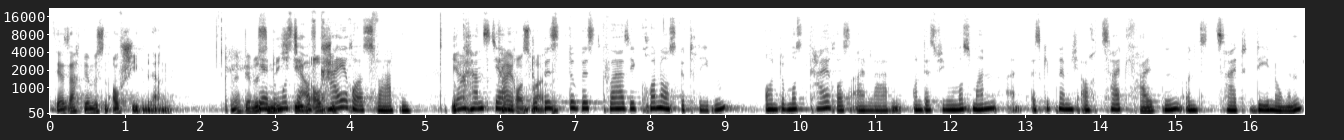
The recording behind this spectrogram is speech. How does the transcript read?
der sagt, wir müssen aufschieben lernen. Ne? Wir müssen Ja, du nicht musst ja auf Aufschieb- Kairos warten. Du Ja, kannst ja, Kairos du warten. bist, du bist quasi Kronos getrieben und du musst Kairos einladen. Und deswegen muss man, es gibt nämlich auch Zeitfalten und Zeitdehnungen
